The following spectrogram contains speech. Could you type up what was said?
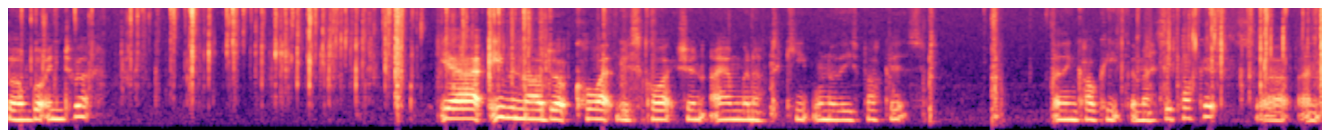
so I've got into it. Yeah, even though I don't collect this collection, I am going to have to keep one of these packets. I think I'll keep the messy packets uh, and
